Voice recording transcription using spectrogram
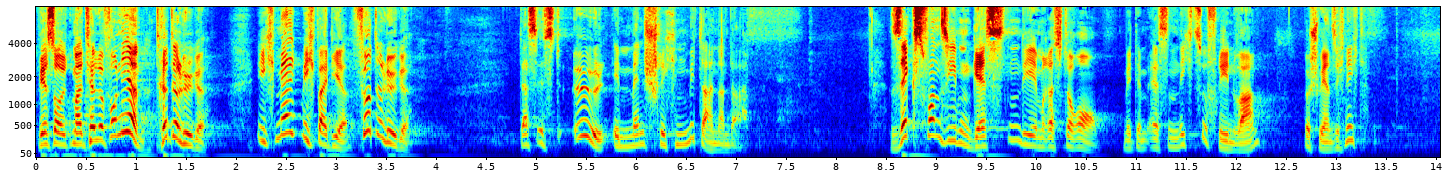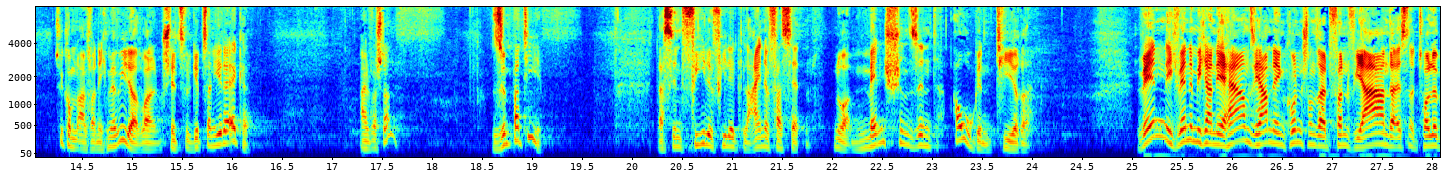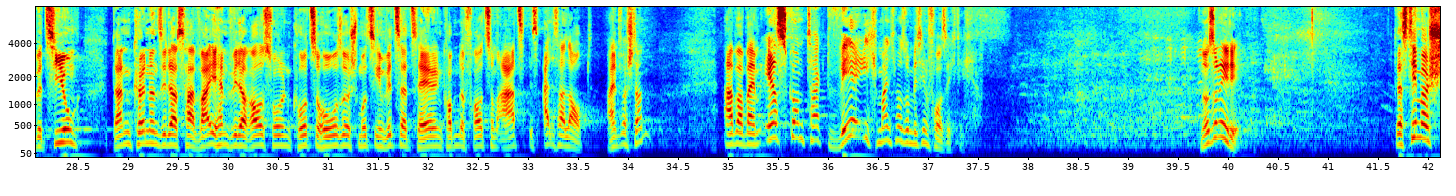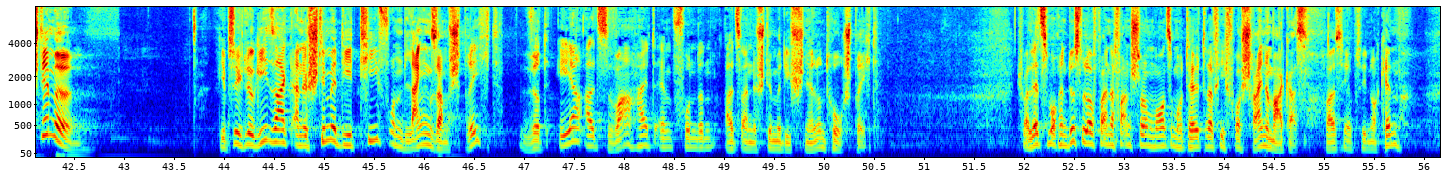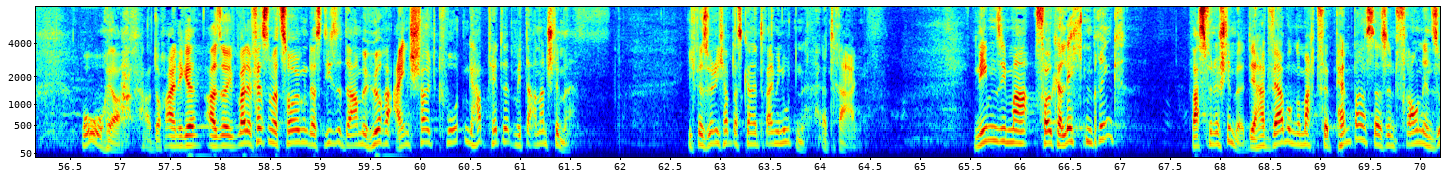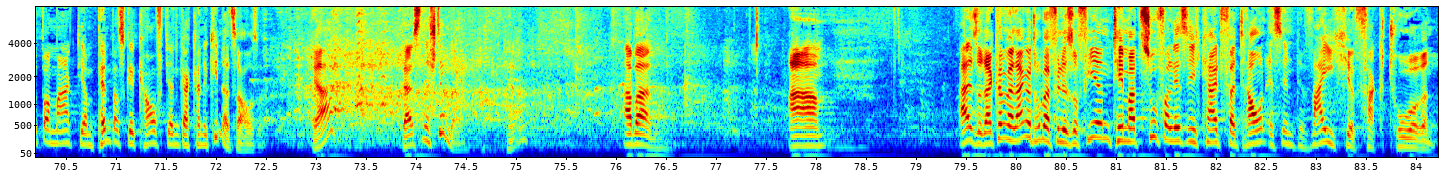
Wir sollten mal telefonieren. Dritte Lüge. Ich melde mich bei dir. Vierte Lüge. Das ist Öl im menschlichen Miteinander. Sechs von sieben Gästen, die im Restaurant mit dem Essen nicht zufrieden waren, beschweren sich nicht. Sie kommen einfach nicht mehr wieder, weil Schnitzel gibt es an jeder Ecke. Einverstanden? Sympathie. Das sind viele, viele kleine Facetten. Nur Menschen sind Augentiere. Wenn, ich wende mich an die Herren, Sie haben den Kunden schon seit fünf Jahren, da ist eine tolle Beziehung, dann können Sie das Hawaii-Hemd wieder rausholen, kurze Hose, schmutzigen Witz erzählen, kommt eine Frau zum Arzt, ist alles erlaubt. Einverstanden? Aber beim Erstkontakt wäre ich manchmal so ein bisschen vorsichtig. Nur so eine Idee. Das Thema Stimme. Die Psychologie sagt, eine Stimme, die tief und langsam spricht, wird eher als Wahrheit empfunden als eine Stimme, die schnell und hoch spricht. Ich war letzte Woche in Düsseldorf bei einer Veranstaltung, morgens im Hotel treffe ich Frau Schreinemakers. Ich weiß nicht, ob Sie ihn noch kennen. Oh ja, doch einige. Also ich war der festen Überzeugung, dass diese Dame höhere Einschaltquoten gehabt hätte mit der anderen Stimme. Ich persönlich habe das keine drei Minuten ertragen. Nehmen Sie mal Volker Lechtenbrink. Was für eine Stimme. Der hat Werbung gemacht für Pampers. Da sind Frauen im Supermarkt, die haben Pampers gekauft, die haben gar keine Kinder zu Hause. Ja? Da ist eine Stimme. Ja? Aber ähm, also, da können wir lange drüber philosophieren. Thema Zuverlässigkeit, Vertrauen, es sind weiche Faktoren.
